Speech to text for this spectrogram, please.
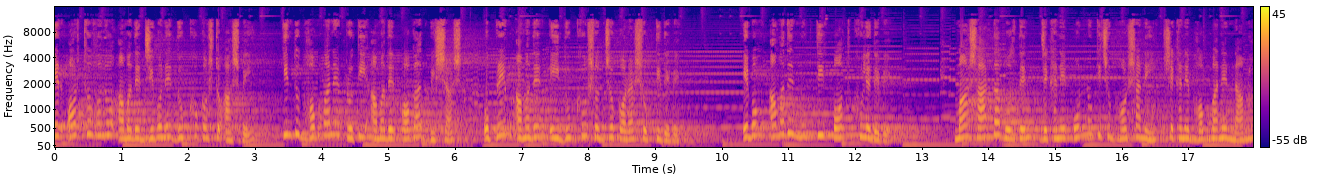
এর অর্থ হলো আমাদের জীবনে দুঃখ কষ্ট আসবেই, কিন্তু ভগবানের প্রতি আমাদের অগাধ বিশ্বাস ও প্রেম আমাদের এই দুঃখ সহ্য করার শক্তি দেবে এবং আমাদের মুক্তির পথ খুলে দেবে। মা শারদা বলতেন, যেখানে অন্য কিছু ভরসা নেই, সেখানে ভগবানের নামই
